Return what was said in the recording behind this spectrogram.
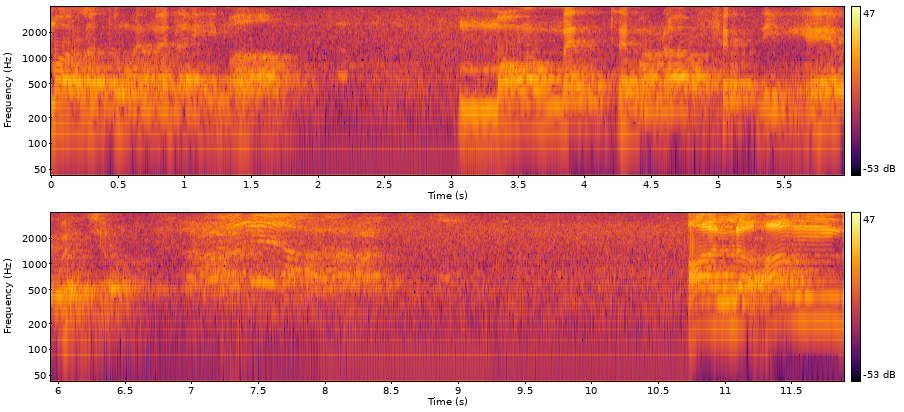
مولا تو ہے میرا امام مومن سے منافق دی ہے پہچان الحمد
